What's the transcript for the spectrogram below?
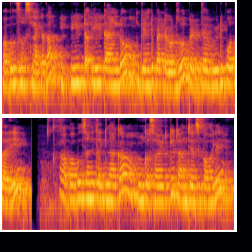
బబుల్స్ వస్తున్నాయి కదా. ఈ- ఈ ఈ టైంలో గెంటి పెట్టకూడదు పెడితే విడిపోతాయి. ఆ బబుల్స్ అన్ని తగ్గినాక ఇంకో సైడ్కి టర్న్ చేసుకోవాలి.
